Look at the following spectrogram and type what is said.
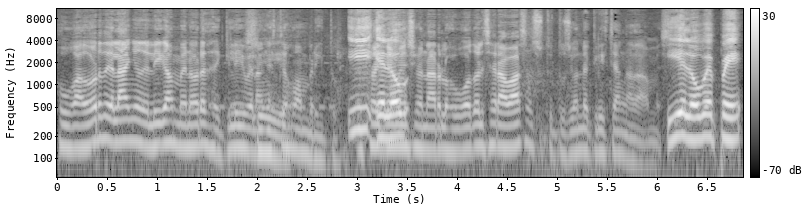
Jugador del año de ligas menores de Cleveland, Sí. este Juan Brito. Y Eso hay el que mencionarlo, jugó tercera base en sustitución de Cristian Adames. Y el OVP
